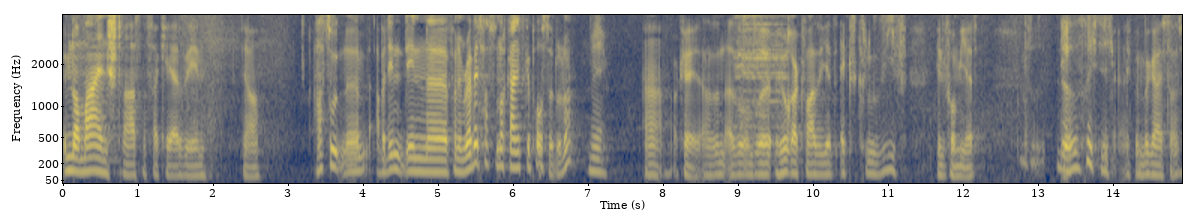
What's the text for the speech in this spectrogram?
im normalen Straßenverkehr sehen. Ja. Hast du, äh, aber den, den äh, von dem Rabbit hast du noch gar nichts gepostet, oder? Nee. Ah, okay. Da sind also unsere Hörer quasi jetzt exklusiv informiert. Das ist richtig. Ich bin begeistert.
